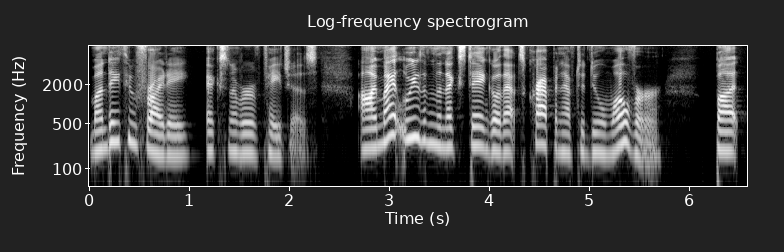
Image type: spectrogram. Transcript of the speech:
Monday through Friday, X number of pages. I might read them the next day and go, that's crap, and have to do them over. But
